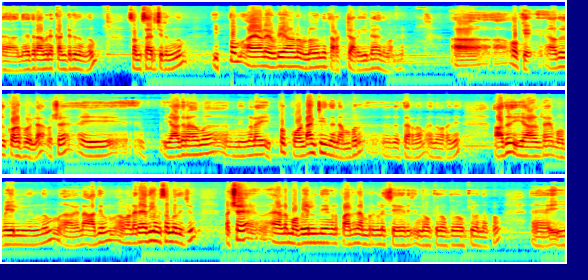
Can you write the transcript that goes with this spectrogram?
ആ, കണ്ടിരുന്നെന്നും സംസാരിച്ചിരുന്നെന്നും ഇപ്പം അയാൾ എവിടെയാണ് ഉള്ളതെന്ന് കറക്റ്റ് അറിയില്ല എന്ന് പറഞ്ഞു. ഓക്കെ അത് കുഴപ്പമില്ല. പക്ഷേ ഈ യാദരാമ് നിങ്ങളെ ഇപ്പോൾ കോണ്ടാക്ട് ചെയ്യുന്ന നമ്പർ തരണം എന്ന് പറഞ്ഞ് അത് ഇയാളുടെ മൊബൈലിൽ നിന്നും അയാൾ ആദ്യം വളരെയധികം സമ്മതിച്ചു. പക്ഷേ അയാളുടെ മൊബൈലിൽ നിന്ന് ഞങ്ങൾ പല നമ്പറുകൾ ഷെയർ നോക്കി നോക്കി നോക്കി വന്നപ്പോൾ ഈ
